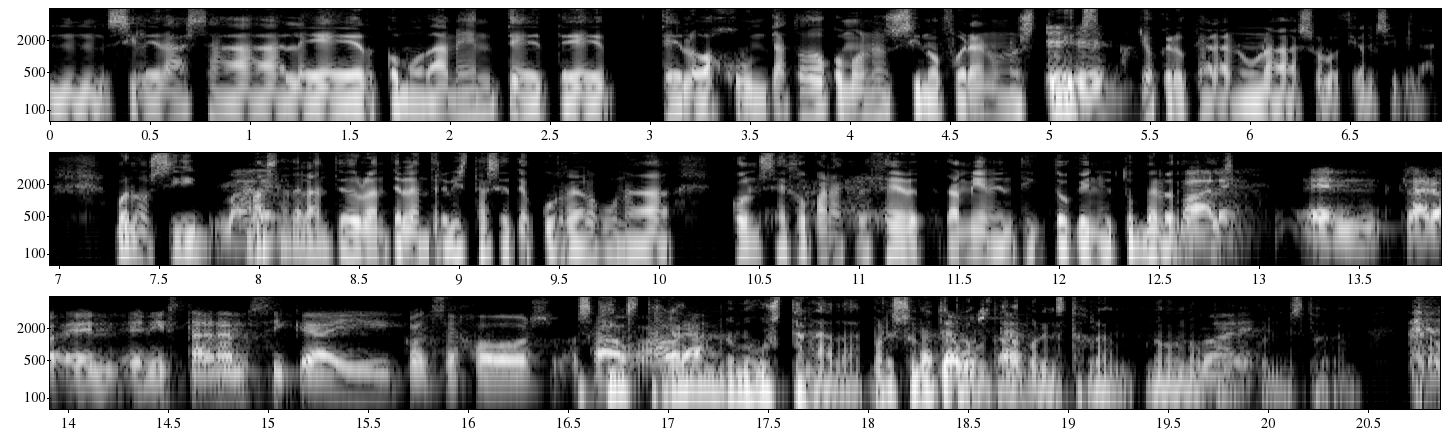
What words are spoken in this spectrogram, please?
Mm, si le das a leer cómodamente, te, te lo ajunta todo como si no fueran unos tweets, yo creo que harán una solución similar. Bueno, si más adelante durante la entrevista se te ocurre algún consejo para crecer también en TikTok, en YouTube, me lo dices. Vale, en, claro, en, Instagram sí que hay consejos. es que Instagram no me gusta nada, por eso no, te, preguntaba por Instagram. No, no vale. por Instagram. Pero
